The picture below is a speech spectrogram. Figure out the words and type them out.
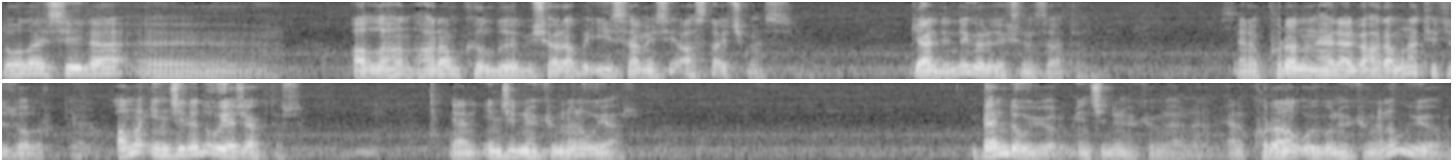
Dolayısıyla e, Allah'ın haram kıldığı bir şarabı İsa Mesih asla içmez. Geldiğinde göreceksiniz zaten. Yani Kur'an'ın helal ve haramına titiz olur. Ama İncil'e de uyacaktır. Yani İncil'in hükümlerine uyar. Ben de uyuyorum İncil'in hükümlerine. Yani Kur'an'a uygun hükümlerine uyuyorum.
